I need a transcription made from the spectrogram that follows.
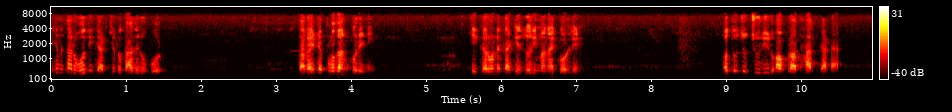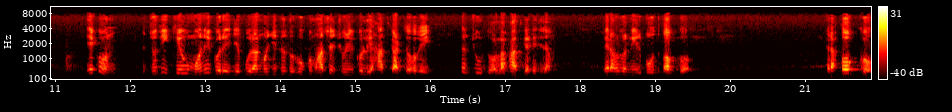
এখানে তার অধিকার ছিল তাদের উপর। তারা এটা প্রদান করেনি। এই কারণে তাকে জরিমানা করলেন। অথচ চুরির অপরাধ হাত কাটা। এখন যদি কেউ মনে করে যে কোরআন মজিদ হুকুম আছে, চুরি করলে হাত কাটতে হবে তাহলে চুর ধরলাম, হাত কেটে দিলাম। এরা হলো নির্বোধ, অজ্ঞ। এরা অজ্ঞ।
